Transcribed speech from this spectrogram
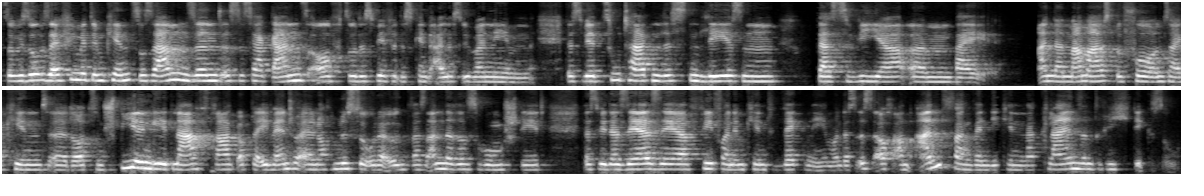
sowieso sehr viel mit dem Kind zusammen sind, ist es ja ganz oft so, dass wir für das Kind alles übernehmen. Dass wir Zutatenlisten lesen dass wir ähm, bei anderen Mamas, bevor unser Kind äh, dort zum Spielen geht, nachfragt, ob da eventuell noch Nüsse oder irgendwas anderes rumsteht, dass wir da sehr, sehr viel von dem Kind wegnehmen. Und das ist auch am Anfang, wenn die Kinder klein sind, richtig so.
